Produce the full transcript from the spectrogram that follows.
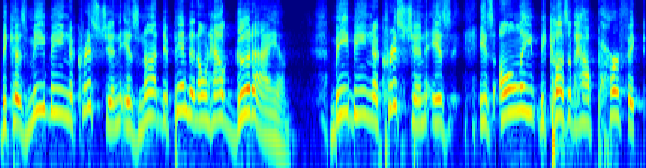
Because me being a Christian is not dependent on how good I am. Me being a Christian is, is only because of how perfect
